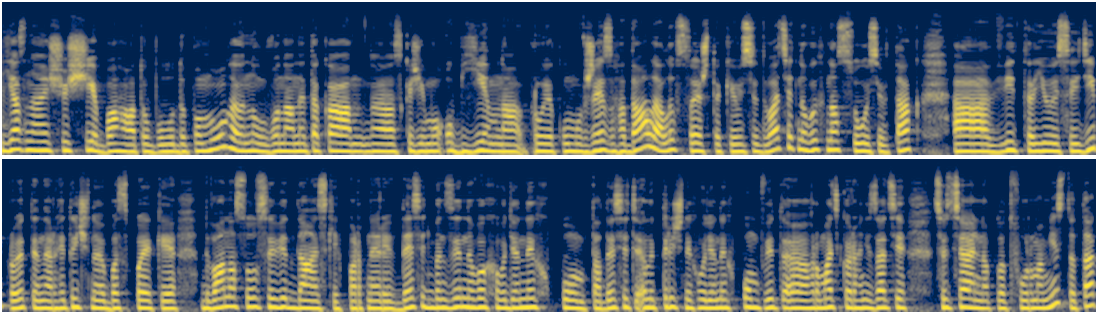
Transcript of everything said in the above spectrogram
я знаю, що ще багато було допомоги. Ну вона не така, скажімо, об'ємна, про яку ми вже згадали, але все ж таки, ось 20 нових насосів. Так від USAID, проект енергетичної безпеки, два насоси від данських партнерів, 10 бензинових водяних помп та 10 електричних водяних помп від е, громадської організації Соціальна платформа міста. Так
